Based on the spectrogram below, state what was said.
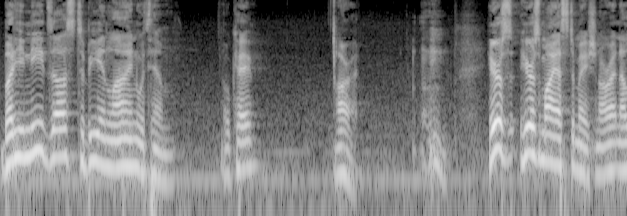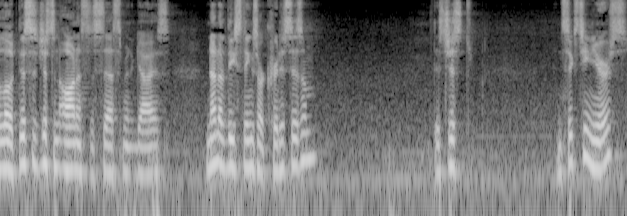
but he needs us to be in line with him. Okay? All right. here's, here's my estimation, all right? Now, look, this is just an honest assessment, guys. None of these things are criticism. It's just, in 16 years,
